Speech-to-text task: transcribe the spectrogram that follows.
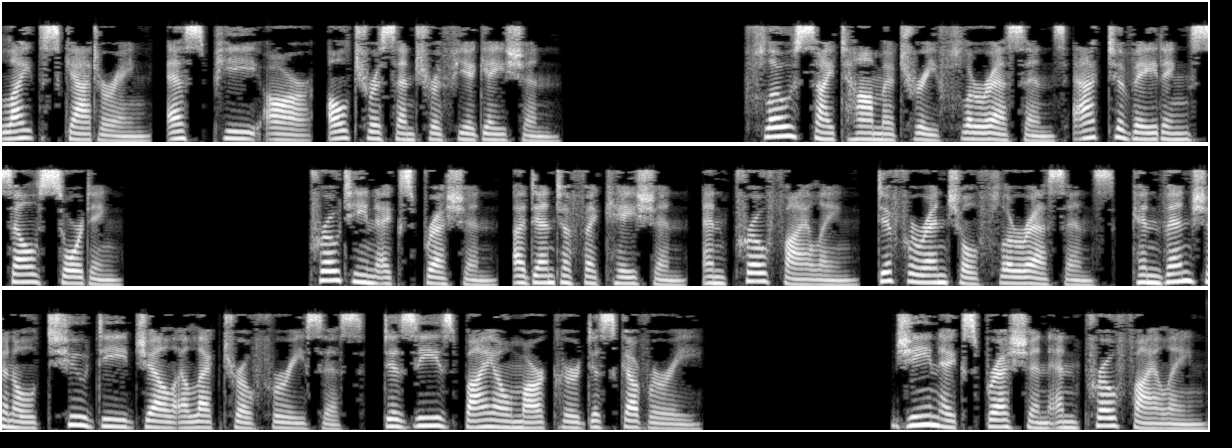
light scattering, SPR, ultracentrifugation. Flow cytometry fluorescence activating cell sorting protein expression, identification, and profiling, differential fluorescence, conventional 2D gel electrophoresis, disease biomarker discovery, Gene expression and profiling,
